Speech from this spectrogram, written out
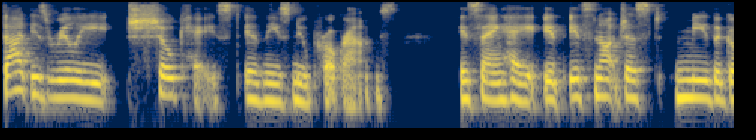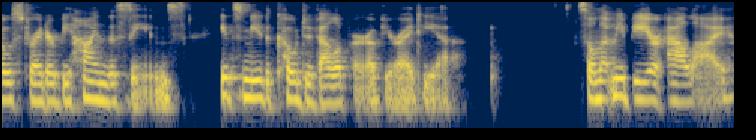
that is really showcased in these new programs. Is saying, hey, it, it's not just me, the ghostwriter behind the scenes. It's me, the co-developer of your idea. So let me be your ally.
